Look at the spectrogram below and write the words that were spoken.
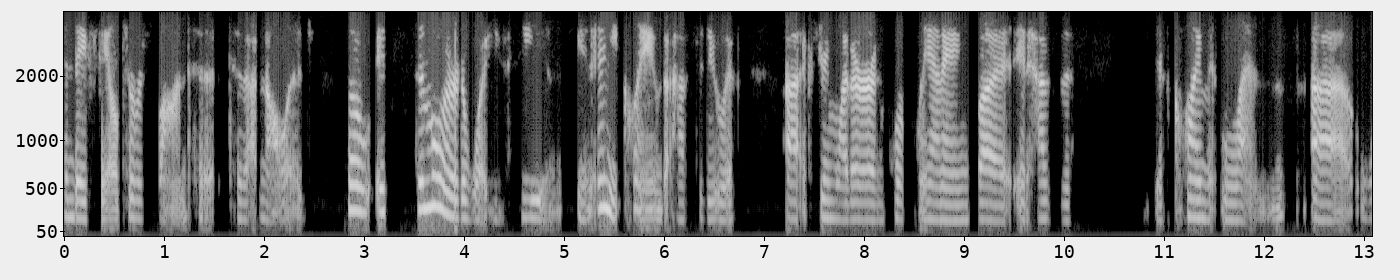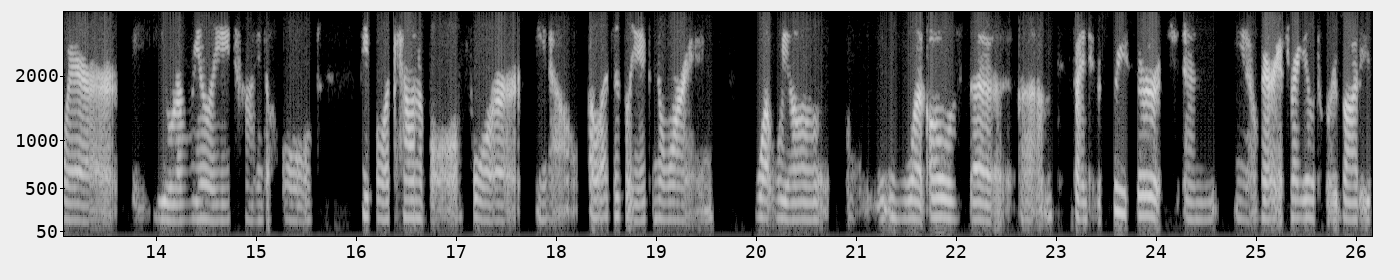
and they failed to respond to, to that knowledge. So it's similar to what you see in, in any claim that has to do with uh, extreme weather and poor planning, but it has this this climate lens uh, where you are really trying to hold people accountable for, you know, allegedly ignoring what we all, what all of the um, scientific research and, you know, various regulatory bodies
